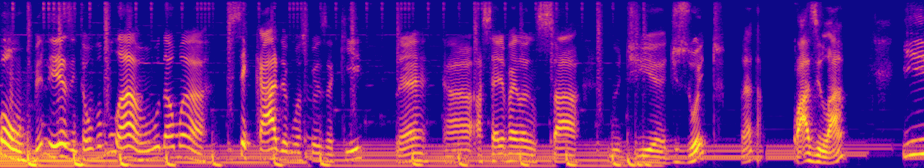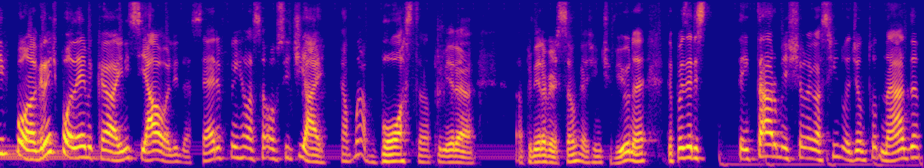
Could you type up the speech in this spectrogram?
Bom, beleza, então vamos lá, vamos dar uma secada em algumas coisas aqui, né? A, a série vai lançar no dia 18, né? Tá quase lá. E, bom, a grande polêmica inicial ali da série foi em relação ao CGI. Tava uma bosta na primeira, na primeira versão que a gente viu, né? Depois eles tentaram mexer o negocinho, não adiantou nada.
